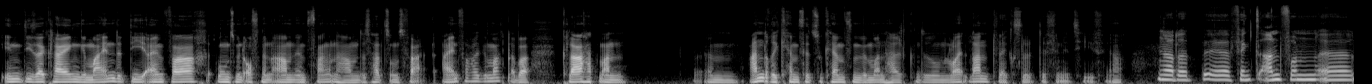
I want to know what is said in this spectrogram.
in dieser kleinen Gemeinde, die einfach uns mit offenen Armen empfangen haben. Das hat es uns einfacher gemacht, aber klar hat man ähm, andere Kämpfe zu kämpfen, wenn man halt so ein Land wechselt, definitiv, ja. Ja, da äh, fängt es an von äh,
